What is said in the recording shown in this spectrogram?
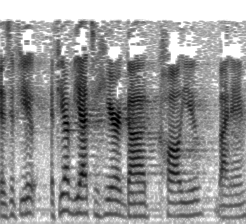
is if you, if you have yet to hear God call you by name,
